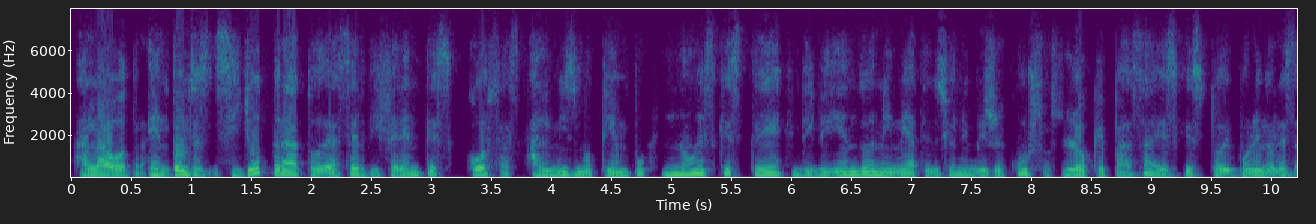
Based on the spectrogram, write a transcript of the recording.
a la otra. Entonces, si yo trato de hacer diferentes cosas al mismo tiempo, no es que esté dividiendo ni mi atención ni mis recursos. Lo que pasa es que estoy poniéndoles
